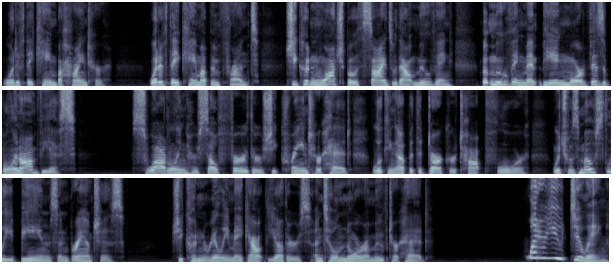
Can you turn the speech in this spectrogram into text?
What if they came behind her? What if they came up in front? She couldn't watch both sides without moving, but moving meant being more visible and obvious. Swaddling herself further, she craned her head, looking up at the darker top floor, which was mostly beams and branches. She couldn't really make out the others until Nora moved her head. What are you doing?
